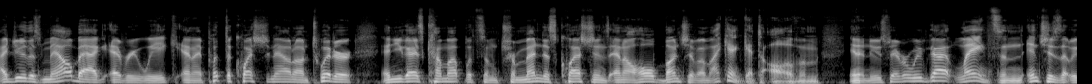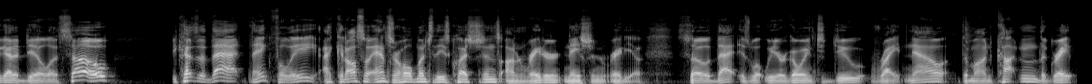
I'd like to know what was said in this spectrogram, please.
I do this mailbag every week and I put the question out on Twitter and you guys come up with some tremendous questions and a whole bunch of them, I can't get to all of them in a newspaper. We've got lengths and inches that we got to deal with. So, because of that, thankfully, I could also answer a whole bunch of these questions on Raider Nation Radio. So that is what we are going to do right now. Damon Cotton, the great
